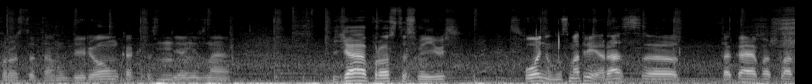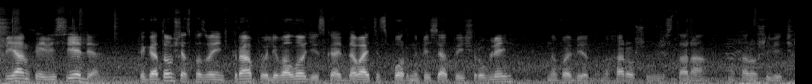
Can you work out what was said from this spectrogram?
просто там уберем как-то, я Мгм. не знаю. Я просто смеюсь. Понял, ну смотри, раз э, такая пошла пьянка и веселье, ты готов сейчас позвонить Крапу или Володе и сказать, давайте спор на 50 тысяч рублей на победу, на хороший ресторан, на хороший вечер?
